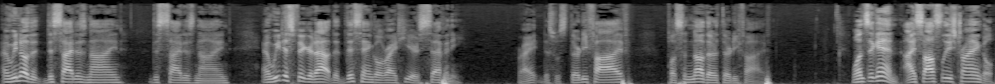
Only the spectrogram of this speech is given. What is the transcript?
and we know that this side is 9, this side is 9, and we just figured out that this angle right here is 70. Right? This was 35 plus another 35. Once again, isosceles triangle.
